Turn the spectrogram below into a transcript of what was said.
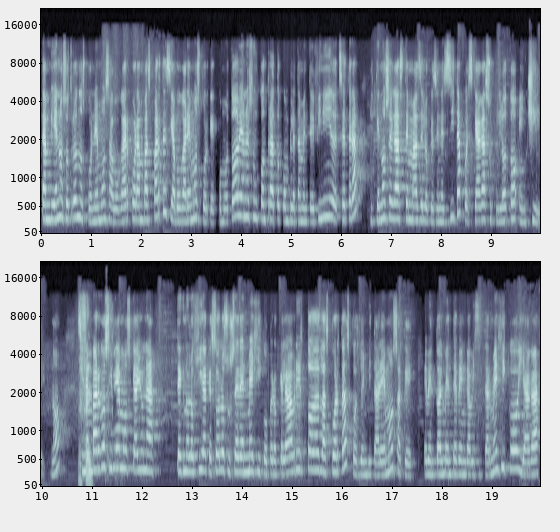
también nosotros nos ponemos a abogar por ambas partes y abogaremos porque como todavía no es un contrato completamente definido, etcétera, y que no se gaste más de lo que se necesita, pues que haga su piloto en Chile, ¿no? Sin embargo, si vemos que hay una tecnología que solo sucede en México, pero que le va a abrir todas las puertas, pues lo invitaremos a que eventualmente venga a visitar México y haga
